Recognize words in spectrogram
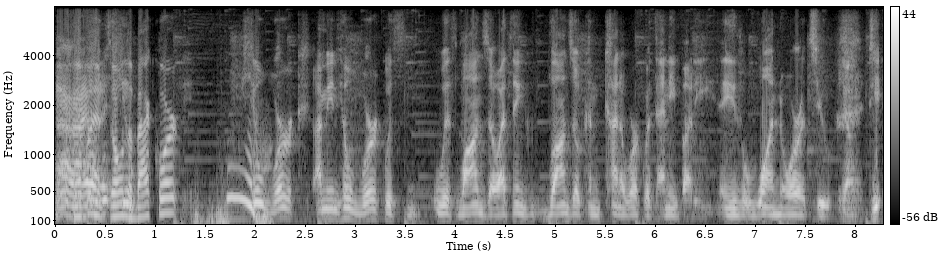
All Kemba right. and in the backcourt. He'll work. I mean, he'll work with with Lonzo. I think Lonzo can kind of work with anybody, either one or a two. Yeah. He-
